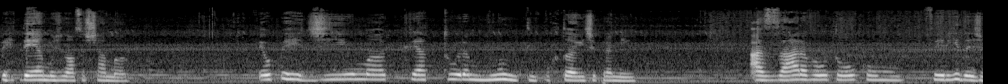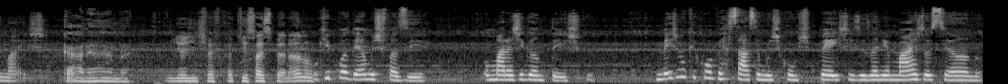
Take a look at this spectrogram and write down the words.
perdemos nosso xamã. Eu perdi uma criatura muito importante para mim. A Zara voltou com feridas demais. Caramba. E a gente vai ficar aqui só esperando? O que podemos fazer? O mar é gigantesco. Mesmo que conversássemos com os peixes e os animais do oceano,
